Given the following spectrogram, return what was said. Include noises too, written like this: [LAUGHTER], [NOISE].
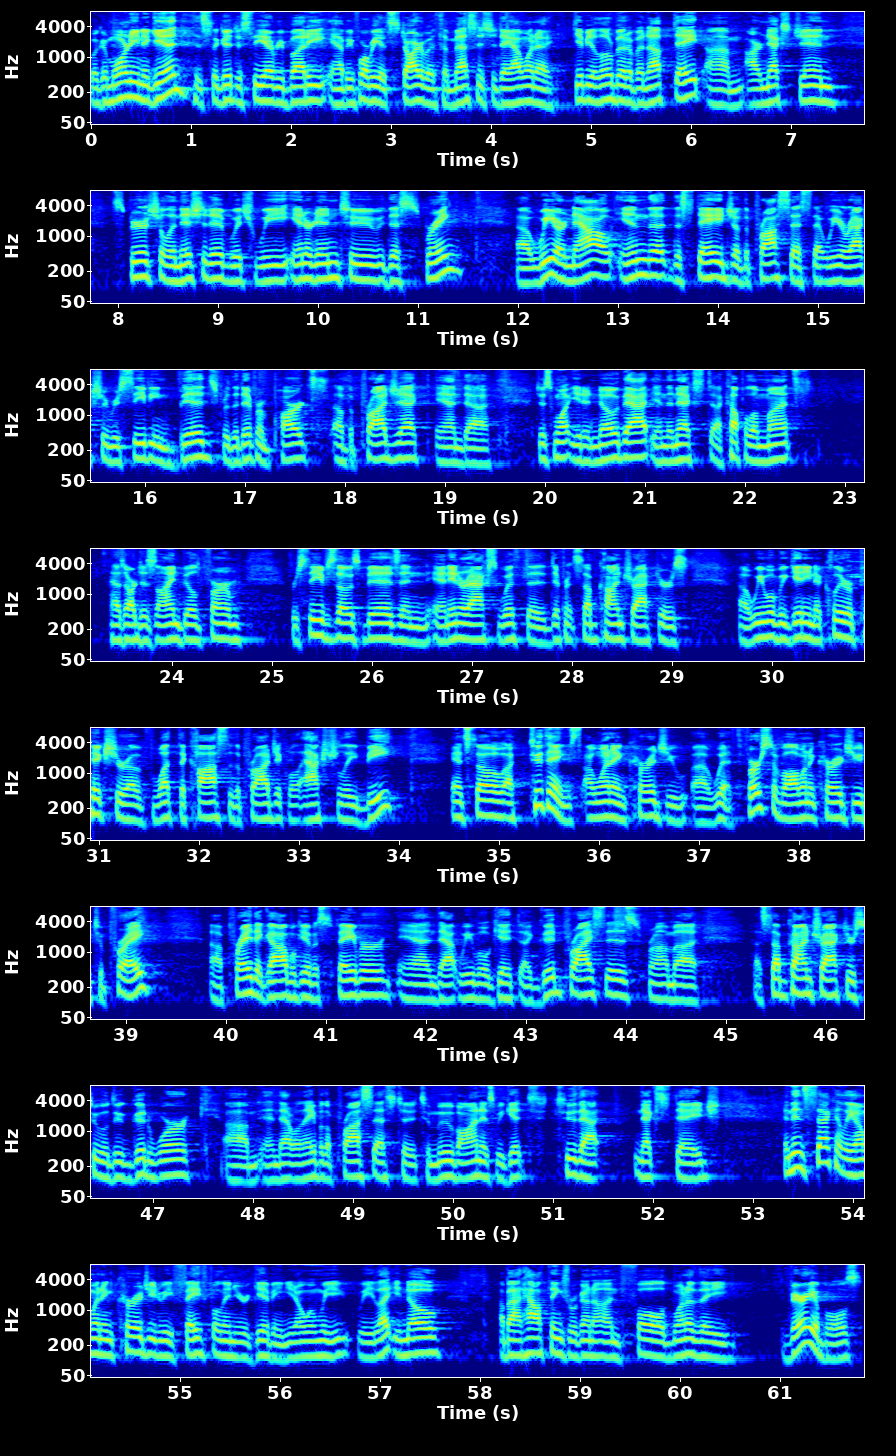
Well, good morning again. It's so good to see everybody. And before we get started with the message today, I want to give you a little bit of an update. Um, our next gen spiritual initiative, which we entered into this spring, uh, we are now in the, the stage of the process that we are actually receiving bids for the different parts of the project. And uh, just want you to know that in the next uh, couple of months, as our design build firm receives those bids and, and interacts with the different subcontractors uh, we will be getting a clearer picture of what the cost of the project will actually be. And so, uh, two things I want to encourage you uh, with. First of all, I want to encourage you to pray. Uh, pray that God will give us favor and that we will get uh, good prices from uh, subcontractors who will do good work, um, and that will enable the process to, to move on as we get to that next stage. And then, secondly, I want to encourage you to be faithful in your giving. You know, when we, we let you know about how things were going to unfold, one of the variables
